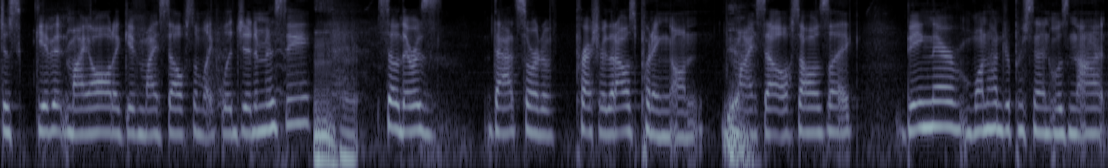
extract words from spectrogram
just give it my all to give myself some like legitimacy. Mm. So there was that sort of pressure that I was putting on Yeah. myself. So I was like, being there 100% was not,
